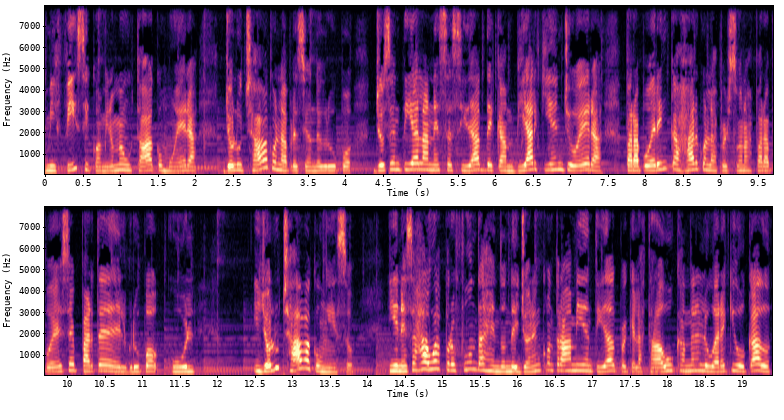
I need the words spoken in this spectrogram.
mi físico, a mí no me gustaba como era, yo luchaba con la presión de grupo, yo sentía la necesidad de cambiar quién yo era para poder encajar con las personas, para poder ser parte del grupo cool. Y yo luchaba con eso. Y en esas aguas profundas en donde yo no encontraba mi identidad porque la estaba buscando en el lugar equivocado,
